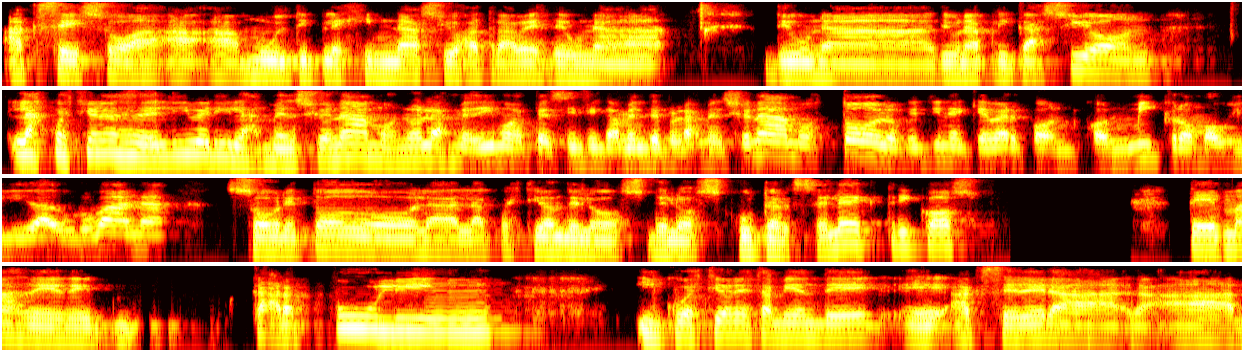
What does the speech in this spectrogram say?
acceso a, múltiples gimnasios a través de una, de una, de una aplicación, las cuestiones de delivery las mencionamos, no las medimos específicamente, pero las mencionamos. Todo lo que tiene que ver con, micromovilidad urbana, sobre todo la, cuestión de los, de los scooters eléctricos, temas de, carpooling y cuestiones también de eh, acceder a,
